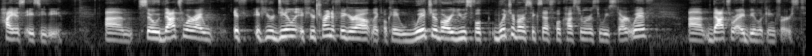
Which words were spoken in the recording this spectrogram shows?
highest ACV. Um, so that's where I, if, if you're dealing, if you're trying to figure out like, okay, which of our useful, which of our successful customers do we start with? Um, that's where I'd be looking first.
